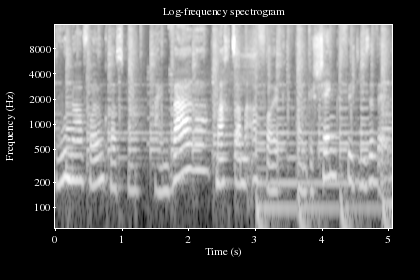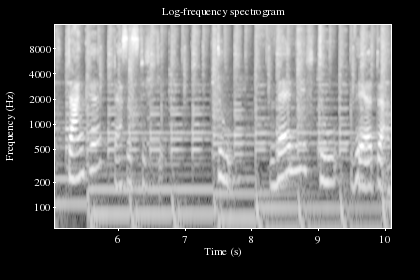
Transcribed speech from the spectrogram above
wundervoll und kostbar. Ein wahrer, machtsamer Erfolg. Ein Geschenk für diese Welt. Danke, dass es dich gibt. Du, wenn nicht du, wer dann?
